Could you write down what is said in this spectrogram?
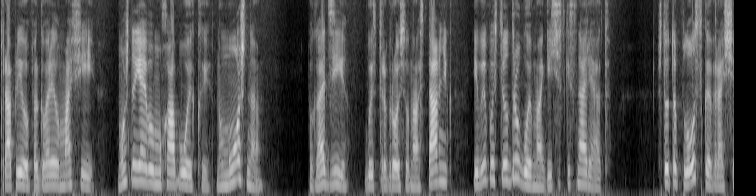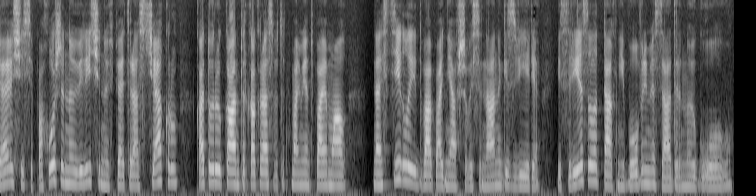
торопливо проговорил Мафей. Можно я его мухобойкой? Ну можно. Погоди, быстро бросил наставник и выпустил другой магический снаряд. Что-то плоское, вращающееся, похожее на увеличенную в пять раз чакру, которую Кантер как раз в этот момент поймал, настигло едва поднявшегося на ноги зверя и срезало так не вовремя задранную голову.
